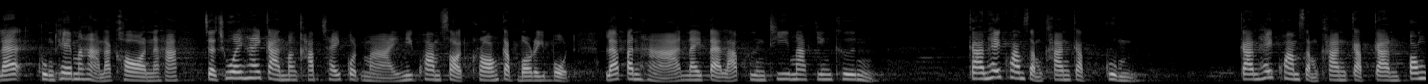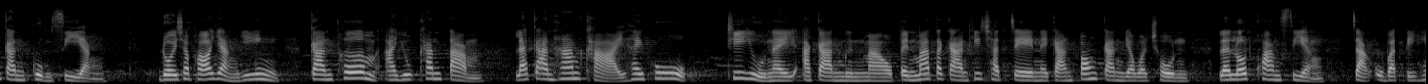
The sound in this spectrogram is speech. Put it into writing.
และกรุงเทพมหานครนะคะ จะช่วยให้การบังคับใช้กฎหมาย มีความสอดคล้องกับบริบท และปัญหาในแต่ละพื้นที่มากยิ่งขึ้น การให้ความสำคัญกับกลุ่ม การให้ความสำคัญกับการป้องกันกลุ่มเสี่ยง โดยเฉพาะอย่างยิ่ง การเพิ่มอายุขั้นต่ำและการห้ามขายให้ผู้ที่อยู่ในอาการมึนเมา เป็นมาตรการที่ชัดเจนในการป้องกันเยาวชน และลดความเสี่ยง จากอุบัติเห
